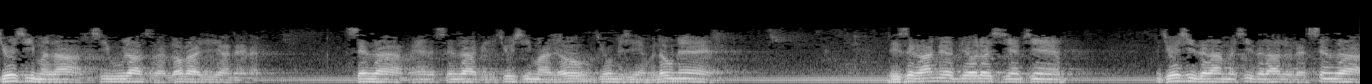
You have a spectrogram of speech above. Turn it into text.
ကျိုးရှိမလားရှိဘူးလားဆိုတာလောကကြီးရနေတယ်စဉ်းစားရမယ်စဉ်းစားပြီးကျိုးရှိမှလို့ကျိုးမရှိရင်မလုံးနဲ့ဒီစကားမျိုးပြောလို့ရှိရင်ဖြင့်အကျိုးရှိသလားမရှိသလားလို့လည်းစဉ်းစား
